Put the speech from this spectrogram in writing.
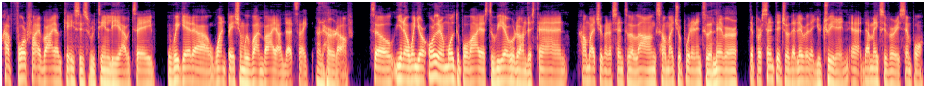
have four or five vial cases routinely. I would say if we get uh, one patient with one vial, that's like unheard of. So, you know, when you're ordering multiple vials to be able to understand how much you're going to send to the lungs, how much you're putting into the liver, the percentage of the liver that you're treating, uh, that makes it very simple.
